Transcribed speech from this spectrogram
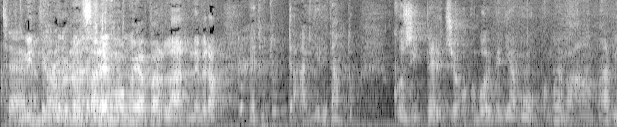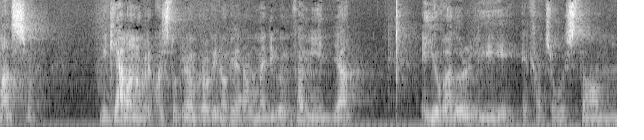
Certo. altrimenti Eh beh, proprio non saremmo certo. qui a parlarne, però ho detto tu daglieli tanto così per gioco, poi vediamo come va, al massimo. Mi chiamano per questo primo provino che era un medico in famiglia e io vado lì e faccio questo... mm,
